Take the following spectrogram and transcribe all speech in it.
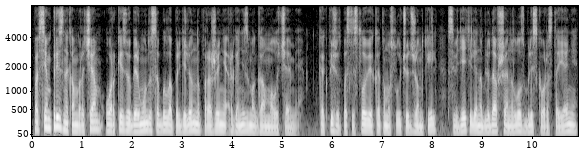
По всем признакам врачам у Аркезио Бермудеса было определенно поражение организма гамма-лучами. Как пишет послесловие к этому случаю Джон Киль, свидетели, наблюдавшие НЛО с близкого расстояния,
